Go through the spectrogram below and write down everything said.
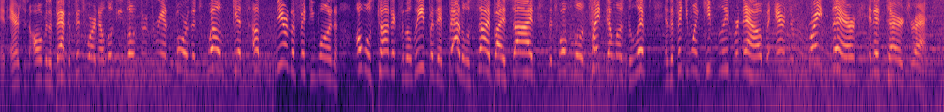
And all over the back of Fitzwater now looking low through 3 and 4. The 12 gets up near the 51. Almost contact for the lead, but they battle side by side. The 12 a little tight down low to lift, and the 51 keeps the lead for now, but Anderson right there in his tire tracks.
